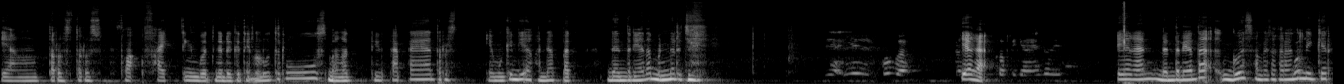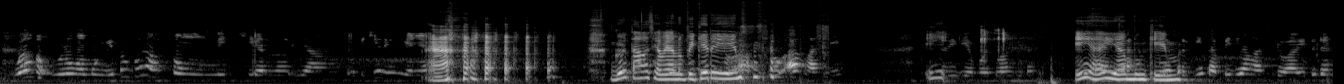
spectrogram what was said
yang terus-terus fighting buat ngedeketin lu terus banget dipepet terus ya mungkin dia akan dapat dan ternyata bener cuy ya iya gue gak Iya nggak? iya kan dan ternyata gue sampai sekarang tuh mikir gue lu ngomong gitu gue langsung mikir yang pikirin kayaknya ah gue tahu siapa yang lu pikirin doa, doa gak sih I- dari dia buat lo gitu iya iya Kayak mungkin. dia pergi tapi dia ngasih doa itu dan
